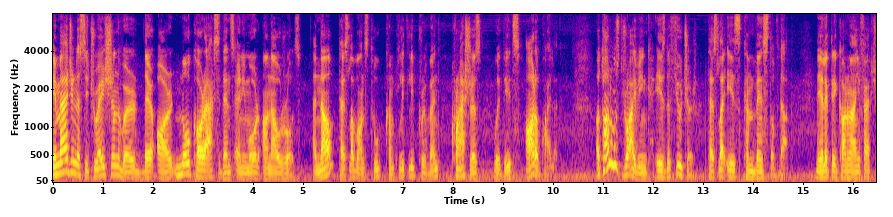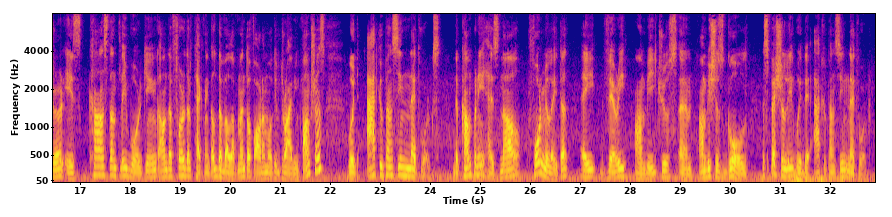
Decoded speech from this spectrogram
Imagine a situation where there are no car accidents anymore on our roads. And now Tesla wants to completely prevent crashes with its autopilot. Autonomous driving is the future. Tesla is convinced of that. The electric car manufacturer is constantly working on the further technical development of automotive driving functions with occupancy networks. The company has now formulated a very ambitious, um, ambitious goal, especially with the occupancy network.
